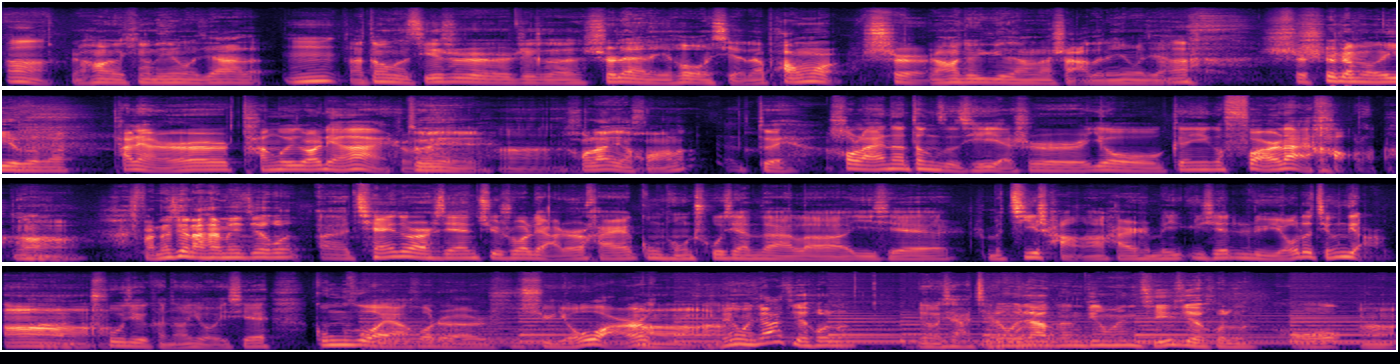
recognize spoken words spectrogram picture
嗯然后又听林宥嘉的。嗯，啊，邓紫棋是这个失恋了以后写的《泡沫》，是然后就遇见了傻子林宥嘉，啊是 是这么个意思吗？他俩人谈过一段恋爱，是吧？对啊，后来也黄了对。后来呢，邓紫棋也是又跟一个富二代好了啊，反正现在还没结婚。呃，前一段时间据说俩人还共同出现在了一些什么机场啊，还是什么一些旅游的景点儿啊出去可能有一些工作呀，或者是去游玩了。啊，林宥嘉结婚了，林宥嘉结婚林宥嘉跟丁文琪结婚了哦，啊，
